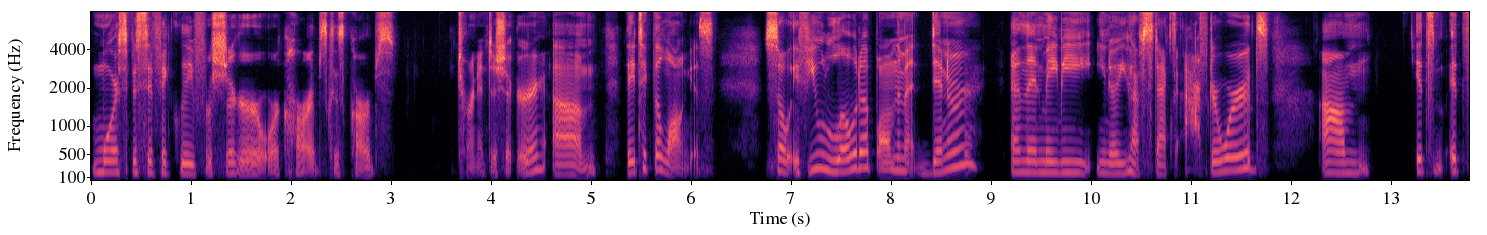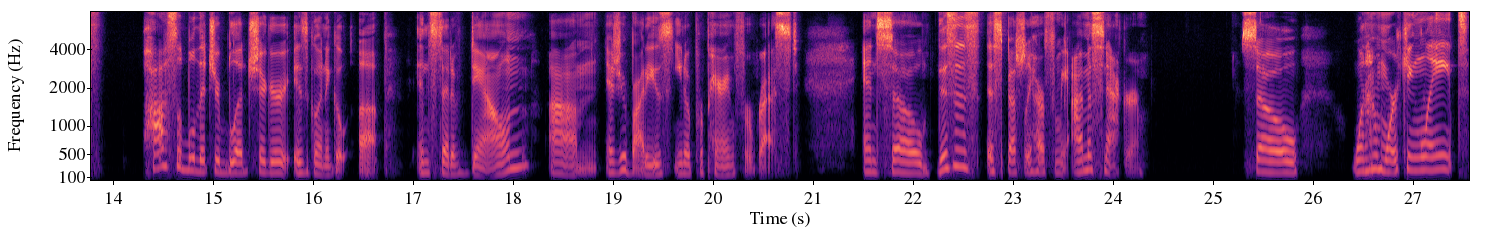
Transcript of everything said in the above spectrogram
more specifically for sugar or carbs, because carbs turn into sugar, um, they take the longest. So if you load up on them at dinner and then maybe you know you have snacks afterwards, um, it's it's possible that your blood sugar is going to go up instead of down um, as your body is you know preparing for rest. And so this is especially hard for me. I'm a snacker. So when I'm working late,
